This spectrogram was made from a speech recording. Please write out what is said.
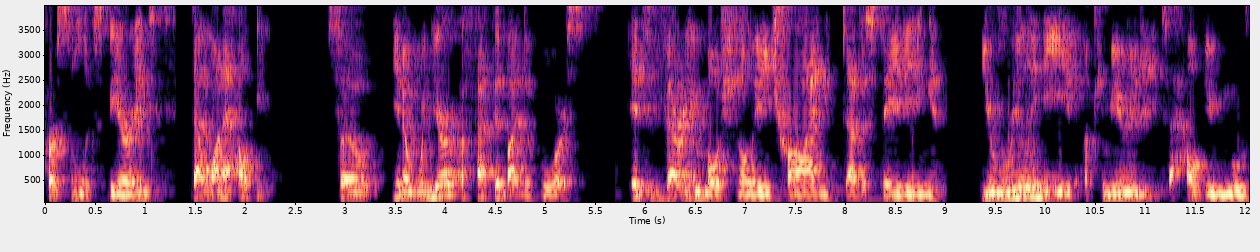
personal experience, that want to help you. So, you know, when you're affected by divorce, it's very emotionally trying and devastating, and you really need a community to help you move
